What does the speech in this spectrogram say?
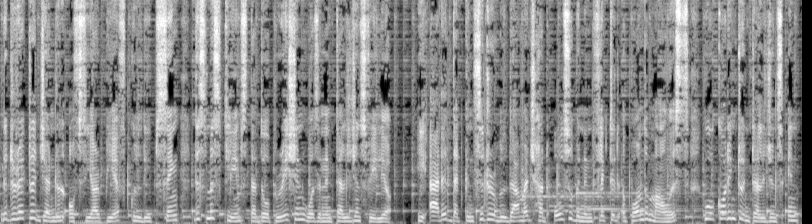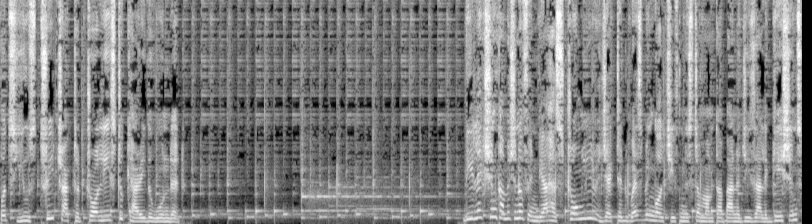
the Director General of CRPF, Kuldeep Singh, dismissed claims that the operation was an intelligence failure. He added that considerable damage had also been inflicted upon the Maoists, who, according to intelligence inputs, used three tractor trolleys to carry the wounded. The Election Commission of India has strongly rejected West Bengal Chief Minister Mamta Banerjee's allegations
